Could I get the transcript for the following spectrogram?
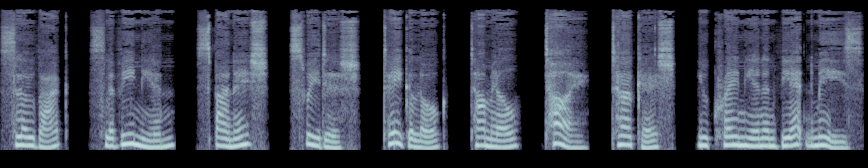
Slovak, Slovenian, Spanish, Swedish, Tagalog, Tamil, Thai, Turkish, Ukrainian and Vietnamese.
